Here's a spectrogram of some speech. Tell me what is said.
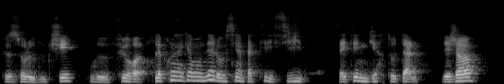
que ce soit le Duce ou le Führer. La Première Guerre mondiale a aussi impacté les civils. Ça a été une guerre totale. Déjà,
